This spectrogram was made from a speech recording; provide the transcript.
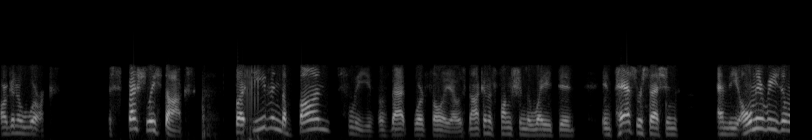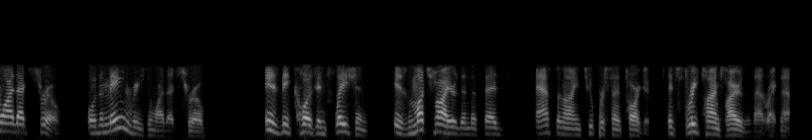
are going to work, especially stocks. But even the bond sleeve of that portfolio is not going to function the way it did in past recessions. And the only reason why that's true, or the main reason why that's true, is because inflation is much higher than the Fed's asinine 2% target. It's three times higher than that right now,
